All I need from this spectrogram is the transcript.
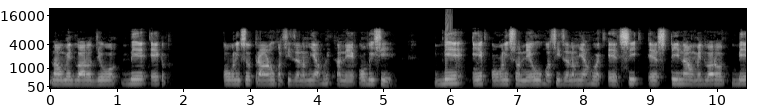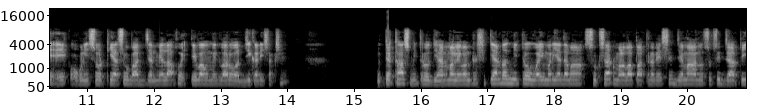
ના ઉમેદવારો જેઓ બે એક ઓગણીસો ત્રાણું પછી જન્મ્યા હોય અને ઓબીસી બે એક ઓગણીસો નેવું પછી જન્મ્યા હોય, એસસી એસટીના ઉમેદવારો બે એક ઓગણીસો અઠ્યાસી બાદ જન્મેલા હોય તેવા ઉમેદવારો અરજી કરી શકશે. તે ખાસ મિત્રો ધ્યાનમાં લેવાનું રહેશે. ત્યારબાદ મિત્રો વય મર્યાદામાં છૂટછાટ મળવા પાત્ર રહેશે, જેમાં અનુસૂચિત જાતિ,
